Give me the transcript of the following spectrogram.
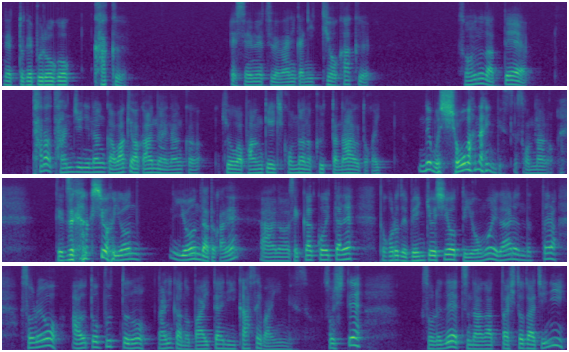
ネットでブログを書く SNS で何か日記を書くそういうのだってただ単純になんかわけわかんないなんか今日はパンケーキこんなの食ったなとかでもしょうがないんですよそんなの。哲学書を読んだとかねあのせっかくこういったねところで勉強しようっていう思いがあるんだったらそれをアウトプットの何かの媒体に生かせばいいんですそしてそれでつながった人たちに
